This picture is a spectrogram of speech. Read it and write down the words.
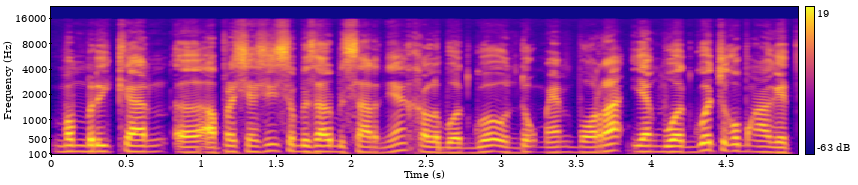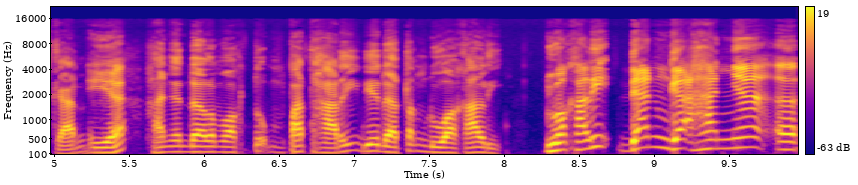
memberikan eh, apresiasi sebesar-besarnya kalau buat gue untuk Menpora yang buat gue cukup mengagetkan. Iya. Hanya dalam waktu empat hari dia datang dua kali. Dua kali dan nggak hanya eh,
